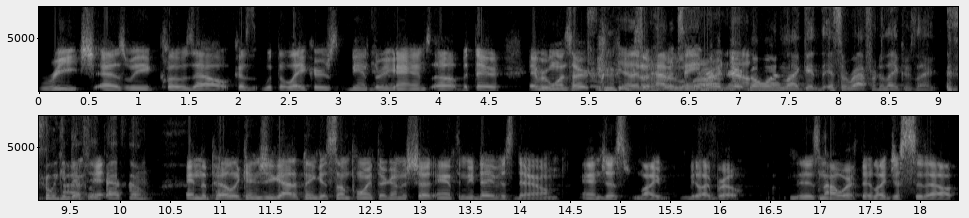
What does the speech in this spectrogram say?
reach as we close out because with the Lakers being three games up, but they're everyone's hurt. Yeah, they don't have a team LeBron. right they're now. going like it, it's a wrap for the Lakers. Like we can Uh, definitely and- pass them. And the Pelicans, you got to think at some point they're going to shut Anthony Davis down and just like be like, bro, it's not worth it. Like just sit out.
